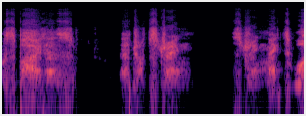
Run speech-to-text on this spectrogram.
Spiders. They drop string. String makes wool.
